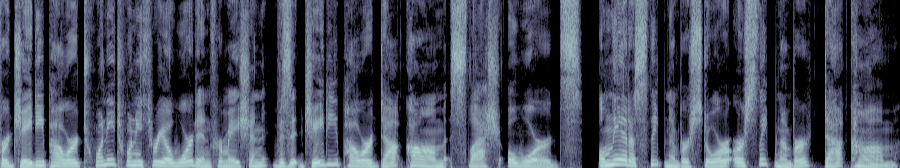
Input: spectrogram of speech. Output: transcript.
For JD Power 2023 award information, visit jdpower.com/awards. Only at a Sleep Number store or sleepnumber.com.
